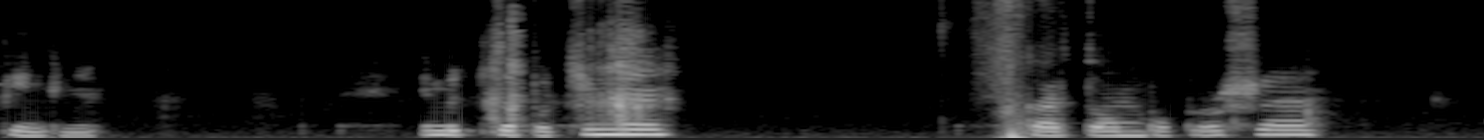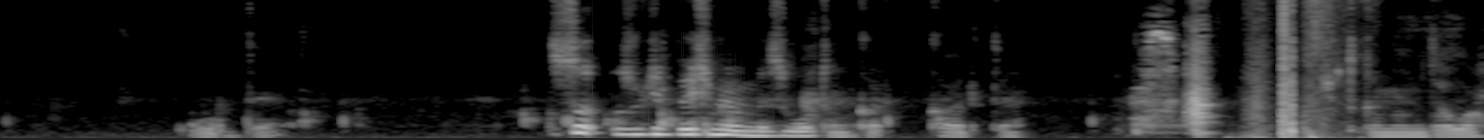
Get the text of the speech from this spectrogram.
Pięknie. I my tu zapłacimy. Kartą poproszę. Kurde. Co, weźmiemy złotą ka- kartę. Ciotka nam dała.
